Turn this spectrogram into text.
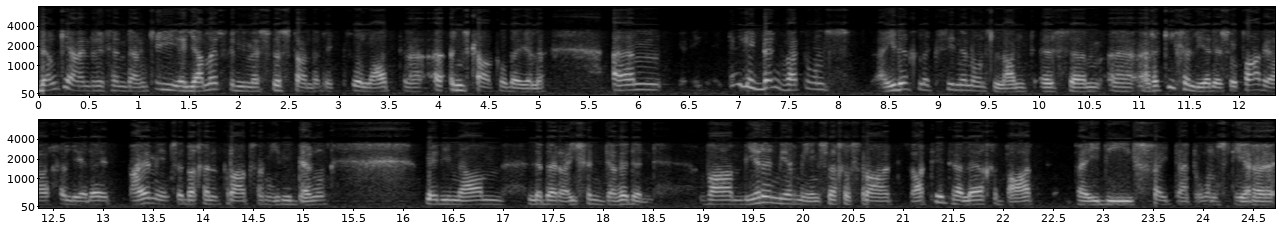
Dankie Hendrik en dankie. Eh, jammer vir die misverstand dat ek so laat uh, inskakel by julle. Ehm um, kyk ek dink wat ons heidaglik sien in ons land is ehm um, 'n uh, rukkie gelede, so 'n paar jaar gelede, het baie mense begin praat van hierdie ding met die naam liberation dividend waar meer en meer mense gevra het wat het hulle gebaat by die feit dat ons deur 'n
